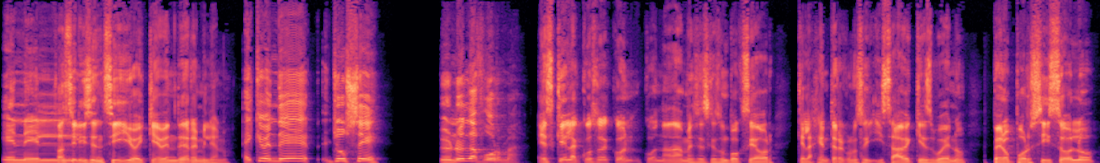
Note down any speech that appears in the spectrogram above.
en el... Fácil y sencillo, hay que vender, Emiliano. Hay que vender, yo sé, pero no es la forma. Es que la cosa con, con Adames es que es un boxeador que la gente reconoce y sabe que es bueno, pero por sí solo,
